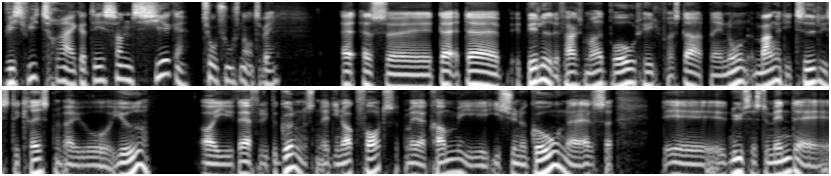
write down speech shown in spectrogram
hvis vi trækker det sådan cirka 2.000 år tilbage? Altså, øh, der, der er billedet faktisk meget brugt helt fra starten af. Nogle, mange af de tidligste kristne var jo jøder, og i hvert fald i begyndelsen er de nok fortsat med at komme i, i synagogen. Altså, det øh, Nye Testamente øh,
